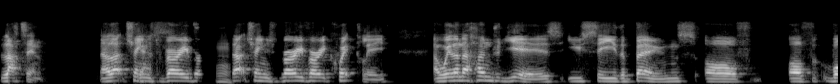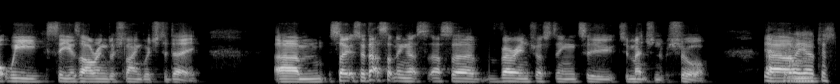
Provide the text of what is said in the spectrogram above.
Latin. Now that changed yes. very, very mm. that changed very very quickly, and within a hundred years, you see the bones of of what we see as our English language today. Um, so so that's something that's that's uh, very interesting to to mention for sure. Yeah, um, can I uh, um, just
